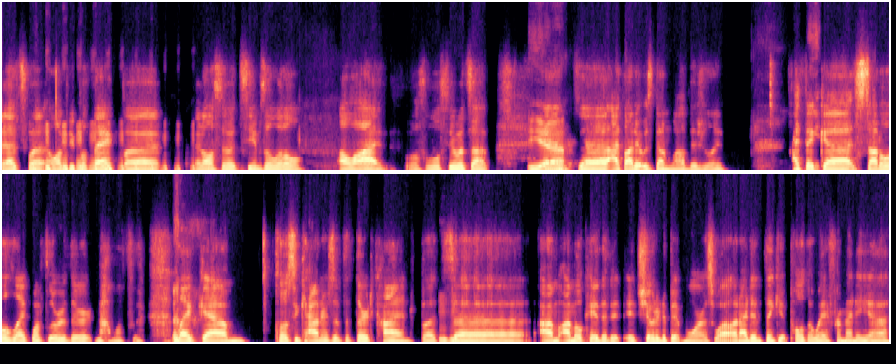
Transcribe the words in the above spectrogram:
that's what a lot of people think, but it also it seems a little alive. We'll we'll see what's up. Yeah, And, uh, I thought it was done well visually. I think uh, subtle, like one flew over there, not one flew, like um, close encounters of the third kind. But Mhm. uh, I'm I'm okay that it, it showed it a bit more as well, and I didn't think it pulled away from any uh,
